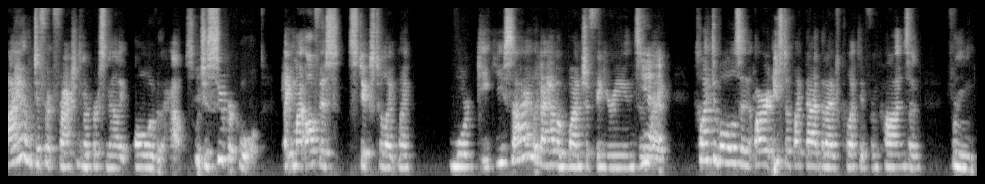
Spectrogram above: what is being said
I have different fractions of my personality all over the house, which is super cool. Like my office sticks to like my more geeky side. Like I have a bunch of figurines and Yeah. like collectibles and art and stuff like that that I've collected from cons and from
